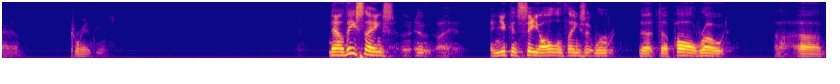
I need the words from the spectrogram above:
uh, Corinthians. Now, these things, uh, and you can see all the things that were that uh, Paul wrote uh, um,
